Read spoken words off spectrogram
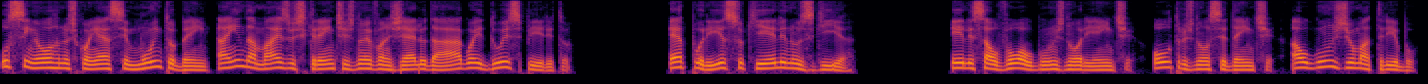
O Senhor nos conhece muito bem, ainda mais os crentes no Evangelho da Água e do Espírito. É por isso que ele nos guia. Ele salvou alguns no Oriente, outros no Ocidente, alguns de uma tribo,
